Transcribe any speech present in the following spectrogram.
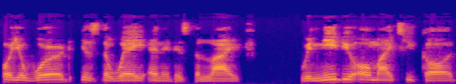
for your word is the way and it is the life. We need you, Almighty God.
